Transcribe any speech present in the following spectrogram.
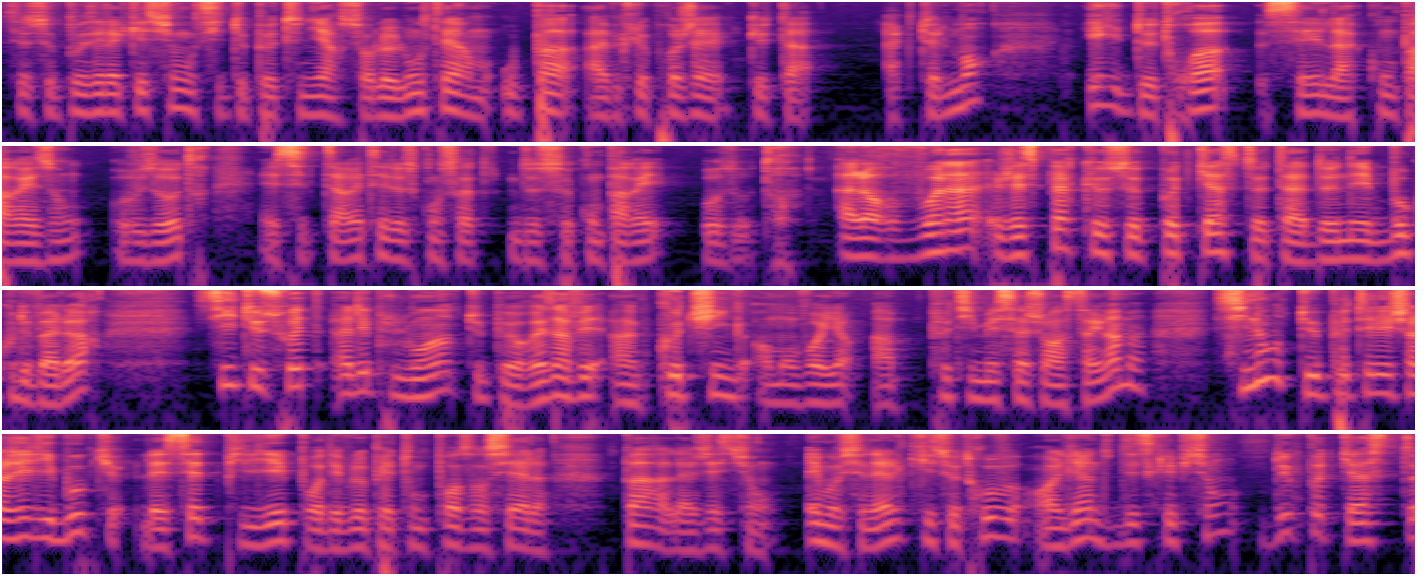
c'est se poser la question si tu peux tenir sur le long terme ou pas avec le projet que tu as actuellement, Et de 3, c'est la comparaison aux autres. Et c'est d'arrêter de se, comparer aux autres. Alors voilà, j'espère que ce podcast t'a donné beaucoup de valeur. Si tu souhaites aller plus loin, tu peux réserver un coaching en m'envoyant un petit message sur Instagram. Sinon, tu peux télécharger l'ebook Les 7 piliers pour développer ton potentiel par la gestion émotionnelle qui se trouve en lien de description du podcast.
